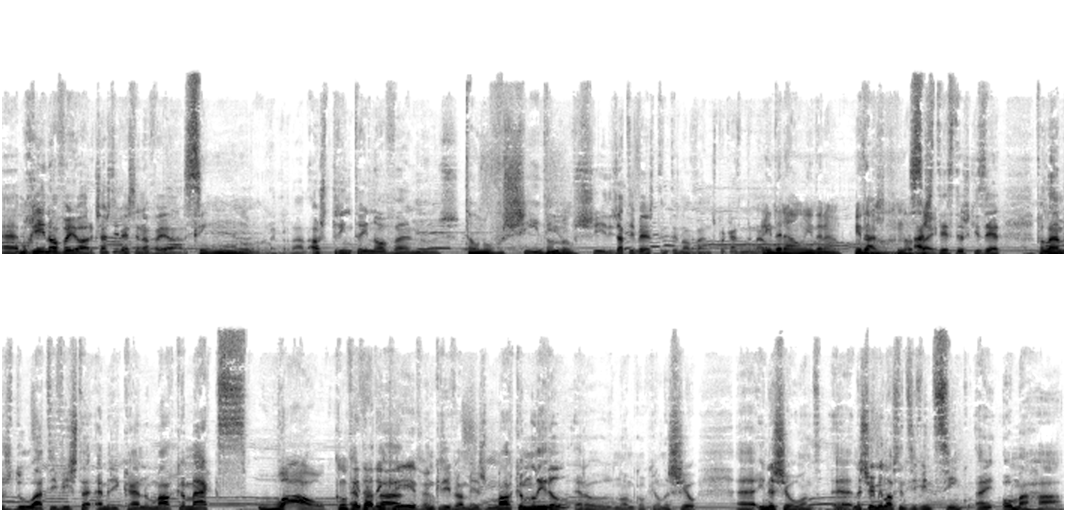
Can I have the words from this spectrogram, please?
Ah, morri em Nova Iorque. Já estiveste em Nova Iorque? Sim, É verdade. Aos 39 anos. tão no vestido. vestido. Já tiveste 39 anos? Por acaso ainda não. Ainda não, ainda não. Ainda Acho- não, não Acho sei. que se Deus quiser. Falamos do ativista americano Malcolm X. Uau, É convidado verdade, incrível. Incrível mesmo. Malcolm Little era o nome com que ele nasceu. Ah, e nasceu onde? Ah, nasceu em 1925 em Omaha.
